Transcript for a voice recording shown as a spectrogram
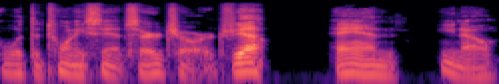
with the 20 cent surcharge. Yeah. And, you know,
